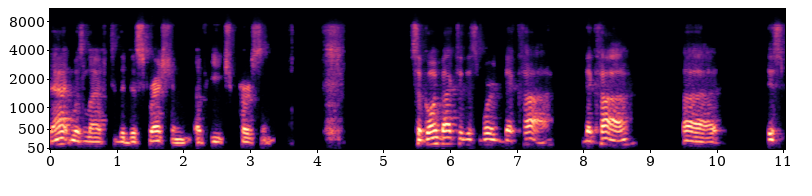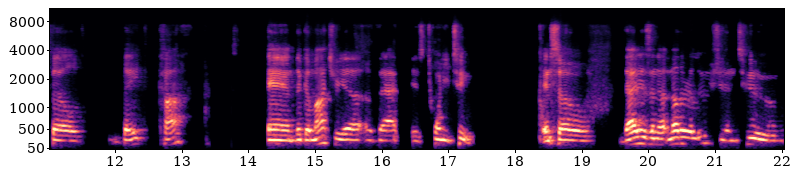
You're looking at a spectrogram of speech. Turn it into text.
That was left to the discretion of each person. So going back to this word beka, beka uh, is spelled beit kaf, and the gematria of that is 22. And so that is an, another allusion to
